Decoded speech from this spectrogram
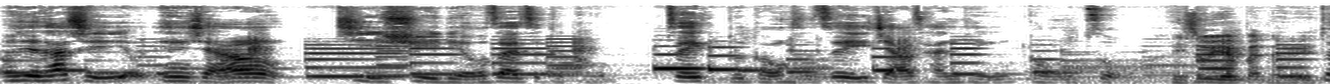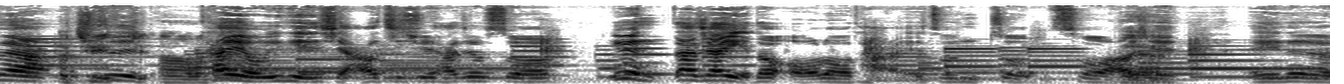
而且他其实有点想要继续留在这个公这一个公司这一家餐厅工作。你是原本的？对啊，就是他有一点想要继续，他就说，因为大家也都欧露他，也说你做的不错啊，而且。哎，那个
